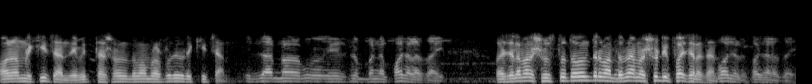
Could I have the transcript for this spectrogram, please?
এখন আপনি কি চান যে মিথ্যা ষড়যন্ত্র মামলার প্রতিবাদে কি চান? এটা আপনার মানে ফয়সালা চাই। ফয়সালা মানে সুস্থ তদন্তের মাধ্যমে আমরা সঠিক ফয়সালা চান ফয়সালা ফয়সালা চাই।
